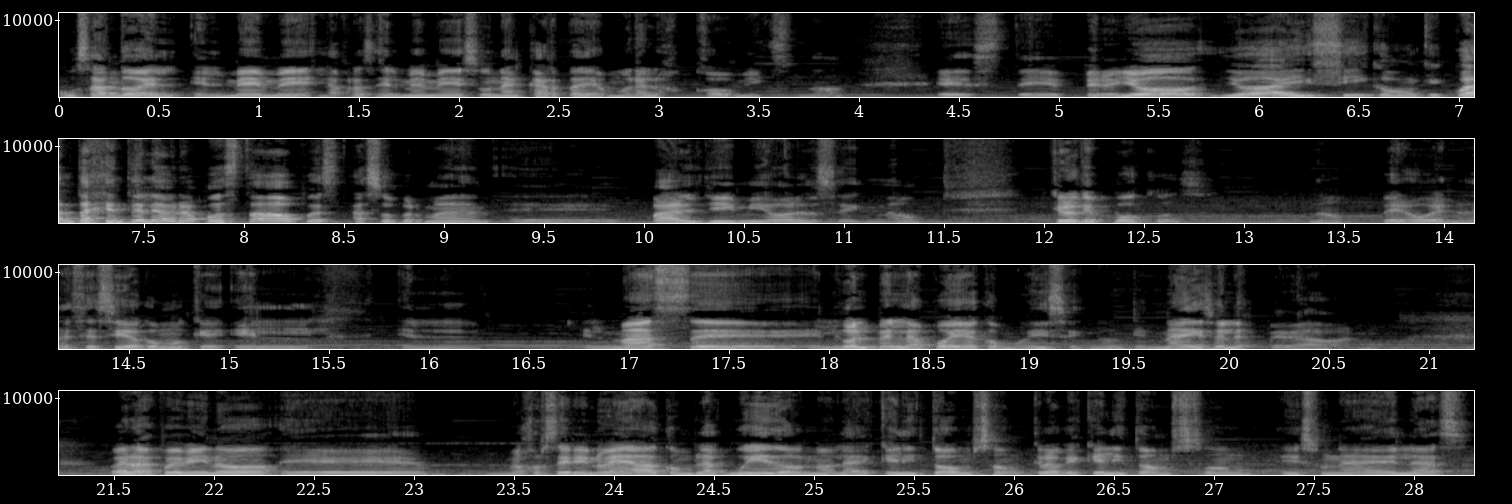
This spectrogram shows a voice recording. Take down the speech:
usando el, el meme, la frase del meme es una carta de amor a los cómics, ¿no? Este, pero yo, yo ahí sí como que, ¿cuánta gente le habrá apostado pues a Superman eh, Pal Jimmy Olsen, ¿no? Creo que pocos, ¿no? Pero bueno, ese ha sido como que el, el más, eh, el golpe en la polla, como dicen, ¿no? Que nadie se lo esperaba, ¿no? Bueno, después vino eh, mejor serie nueva con Black Widow, ¿no? La de Kelly Thompson. Creo que Kelly Thompson es una de las,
